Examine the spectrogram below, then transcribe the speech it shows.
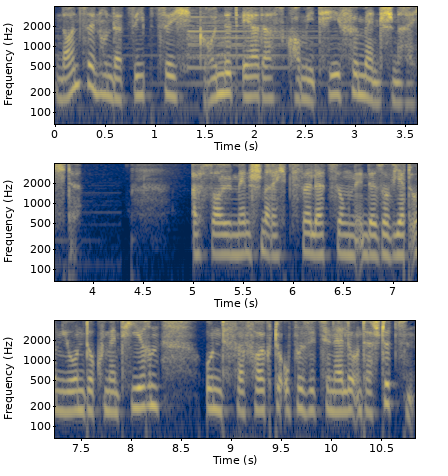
1970 gründet er das Komitee für Menschenrechte. Es soll Menschenrechtsverletzungen in der Sowjetunion dokumentieren und verfolgte Oppositionelle unterstützen.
